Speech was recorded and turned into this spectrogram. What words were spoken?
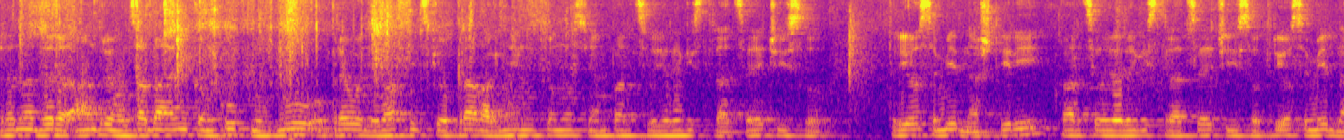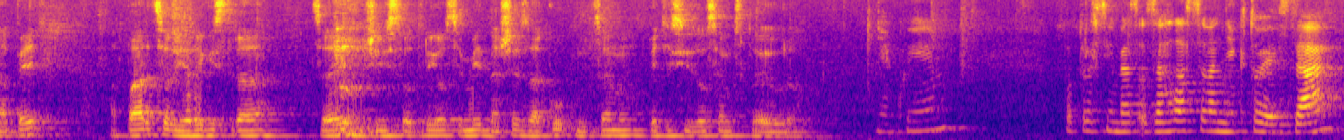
Renadera Andrejom Cabánikom kúpnu zmluvu o prevode vlastníckého práva k nehnuteľnostiam parcely registra C číslo 3814, parcely registra C číslo 3815 a parcely registra C číslo 3816 za kúpnu cenu 5800 eur. Ďakujem. Poprosím vás o zahlasovanie, kto je za,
